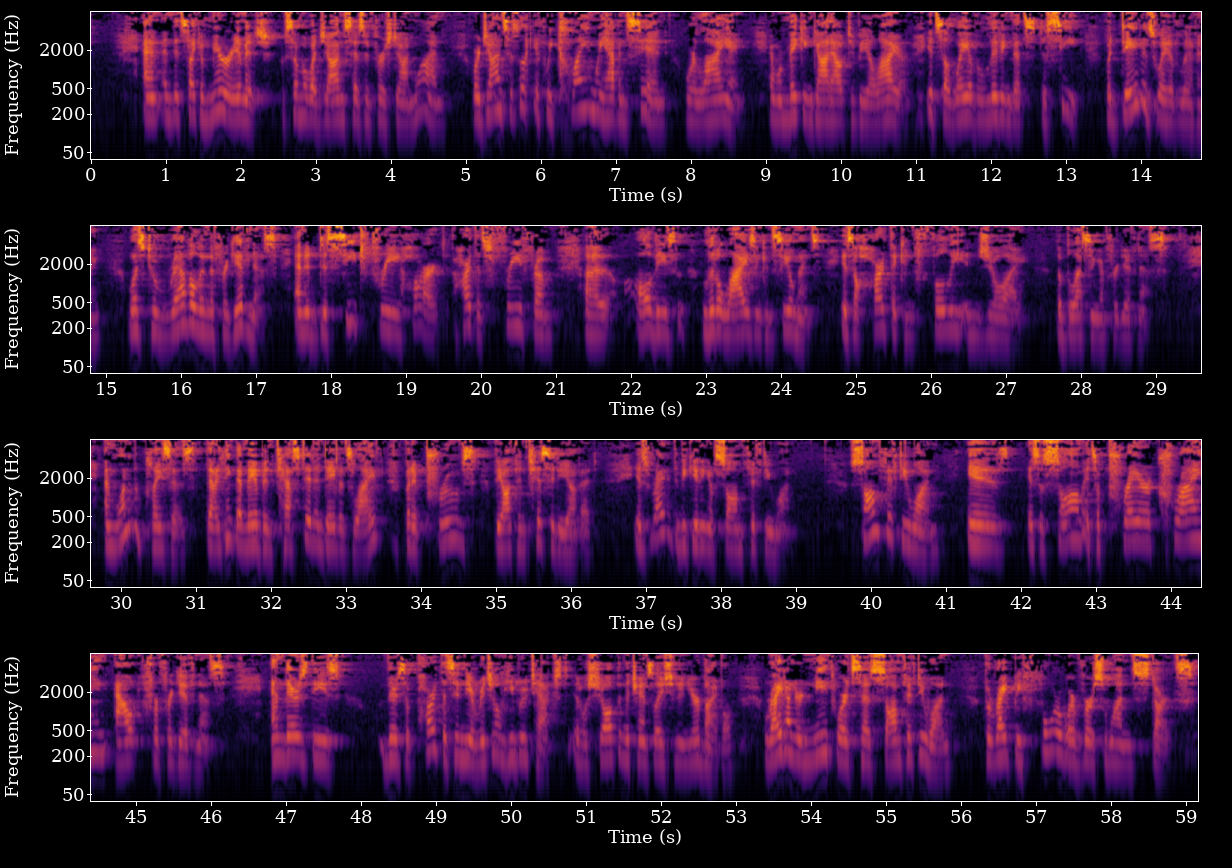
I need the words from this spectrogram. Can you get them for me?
And, and it's like a mirror image of some of what John says in 1 John 1, where John says, look, if we claim we haven't sinned, we're lying and we're making God out to be a liar. It's a way of living that's deceit. But David's way of living was to revel in the forgiveness and a deceit-free heart, a heart that's free from uh, all these little lies and concealments, is a heart that can fully enjoy the blessing of forgiveness. And one of the places that I think that may have been tested in David's life, but it proves the authenticity of it, is right at the beginning of Psalm 51. Psalm 51 is, is a psalm, it's a prayer crying out for forgiveness. And there's these, there's a part that's in the original Hebrew text. It'll show up in the translation in your Bible, right underneath where it says Psalm 51, but right before where verse 1 starts.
